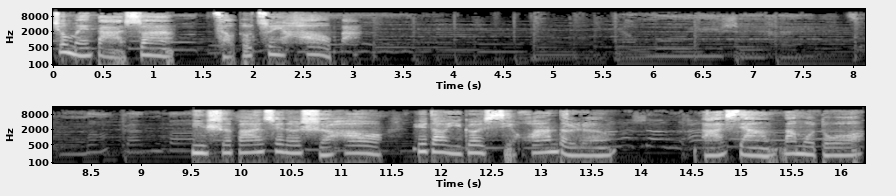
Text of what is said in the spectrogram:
就没打算走到最后吧。你十八岁的时候遇到一个喜欢的人，哪想那么多，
